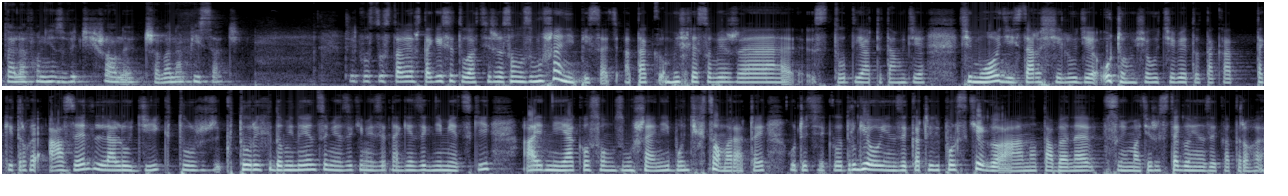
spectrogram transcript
Telefon jest wyciszony, trzeba napisać. Czyli po prostu stawiasz w takiej sytuacji, że są zmuszeni pisać, a tak myślę sobie, że studia, czy tam gdzie ci młodzi, starsi ludzie uczą się u Ciebie, to taka, taki trochę azyl dla ludzi, którzy, których dominującym językiem jest jednak język niemiecki, a niejako są zmuszeni, bądź chcą raczej uczyć się takiego drugiego języka, czyli polskiego, a notabene w sumie macierzystego języka trochę.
